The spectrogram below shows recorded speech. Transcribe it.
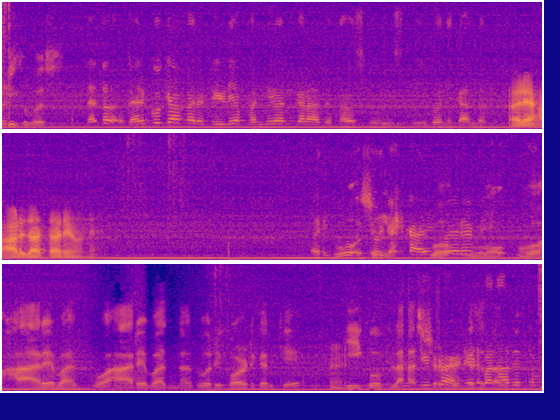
बेच बस। नहीं तो घर को क्या करे टीडीएफ मनी वन करा देता उसको ईगो निकाल दो अरे हार जाता रे उन्हें। वो तो सुन वो? वो वो हारे बाद वो हारे बाद ना तो रिकॉर्ड करके ईगो YouTube ब्लास्टर एडिट बना देता हूँ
